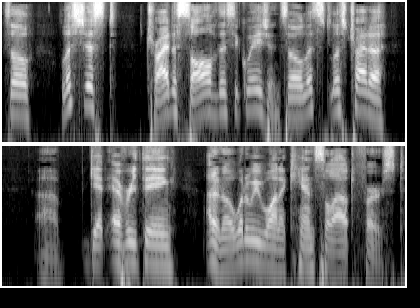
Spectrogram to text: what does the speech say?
So let's just try to solve this equation. So let's let's try to uh, get everything. I don't know. What do we want to cancel out first?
